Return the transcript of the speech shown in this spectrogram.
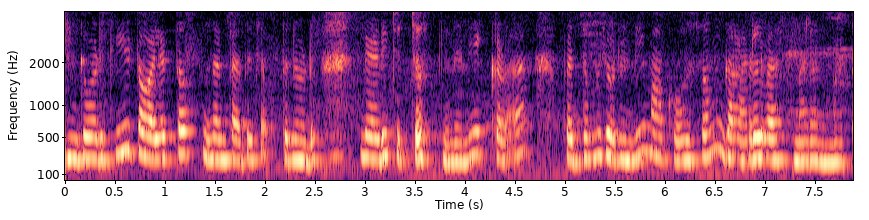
ఇంకా వాడికి టాయిలెట్ వస్తుందంటే అదే చెప్తున్నాడు. డాడీ చుచ్చొస్తుందని ఇక్కడ పెద్దమ్మ చూడండి మా కోసం గారెలు వేస్తున్నారనమాట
